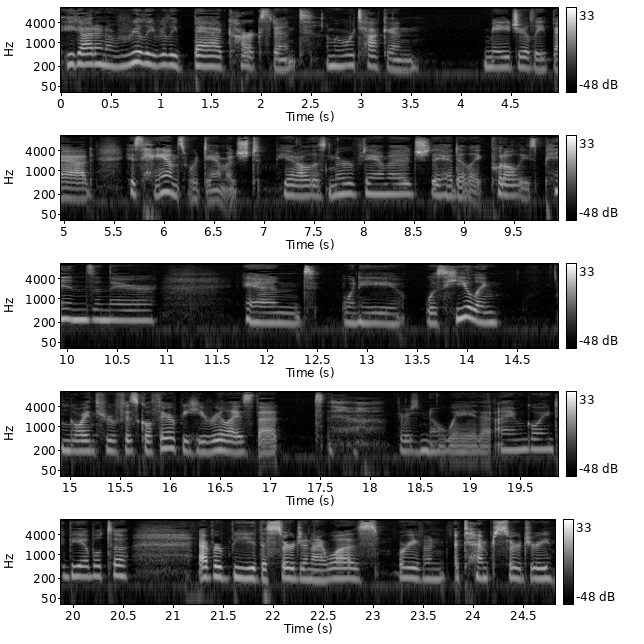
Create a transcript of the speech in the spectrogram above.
he got in a really, really bad car accident. I mean, we're talking majorly bad. His hands were damaged. He had all this nerve damage. They had to like put all these pins in there. And when he was healing and going through physical therapy, he realized that there's no way that I'm going to be able to ever be the surgeon I was or even attempt surgery.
